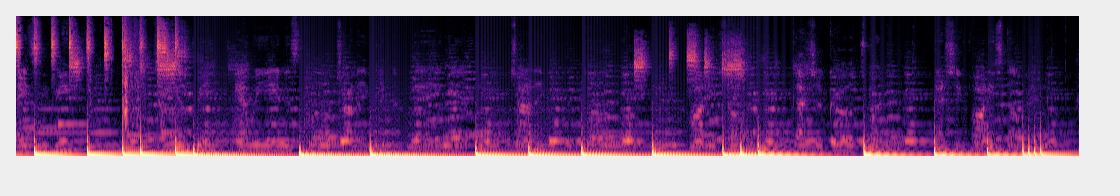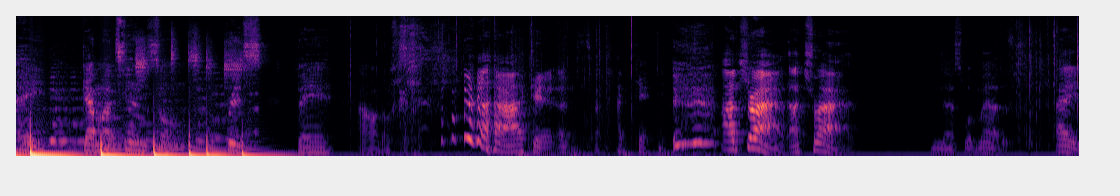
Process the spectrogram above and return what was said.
ATV, GMB, and we in this club trying to get the thing in. Trying to get the club up, party jumping. Got your girl twerking, and she party stumping. Hey, got my Tim's on. I don't know. I can't. I can't. I tried. I tried. And that's what matters. Hey,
